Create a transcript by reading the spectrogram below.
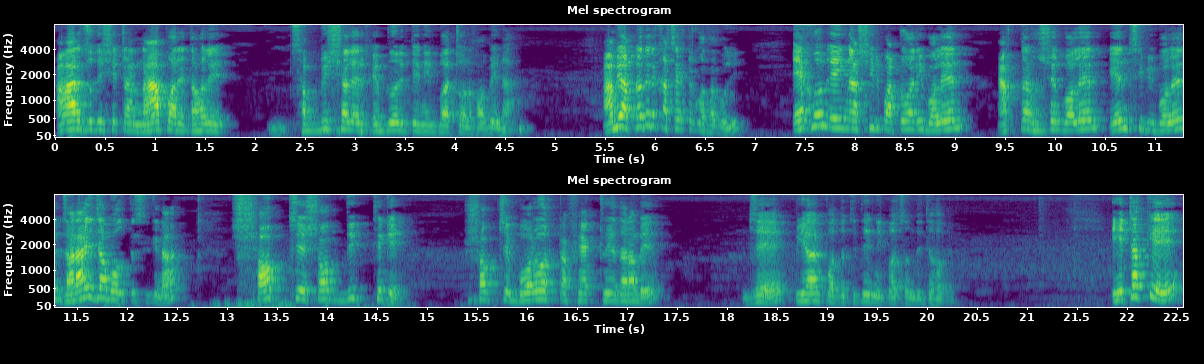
আর যদি সেটা না পারে, তাহলে ছাব্বিশ সালের ফেব্রুয়ারিতে নির্বাচন হবে না। আমি আপনাদের কাছে একটা কথা বলি। এখন এই নাসির পাটোয়ারি বলেন, আক্তার হোসেন বলেন, এনসিপি বলেন, যারাই যা বলতেছে কিনা, সবচেয়ে সব দিক থেকে সবচেয়ে বড় একটা ফ্যাক্ট হয়ে দাঁড়াবে যে পিআর পদ্ধতিতে নির্বাচন দিতে হবে। এটাকে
